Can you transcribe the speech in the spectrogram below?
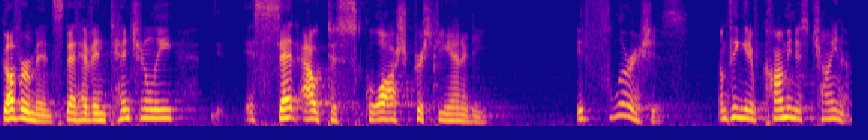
governments that have intentionally set out to squash Christianity, it flourishes. I'm thinking of communist China.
